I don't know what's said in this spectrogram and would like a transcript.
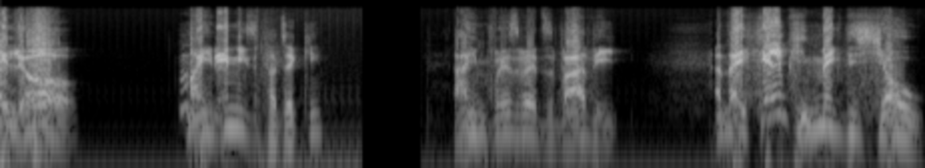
Hello! My name is Hideki. I'm Fezbet's buddy, and I help him make this show.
